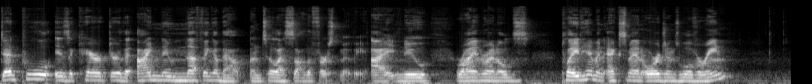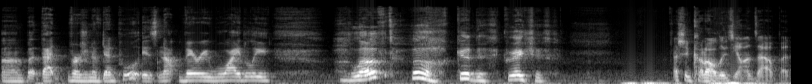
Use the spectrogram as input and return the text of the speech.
Deadpool is a character that I knew nothing about until I saw the first movie. I knew Ryan Reynolds played him in X Men Origins Wolverine, um, but that version of Deadpool is not very widely loved. Oh, goodness gracious. I should cut all these yawns out, but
